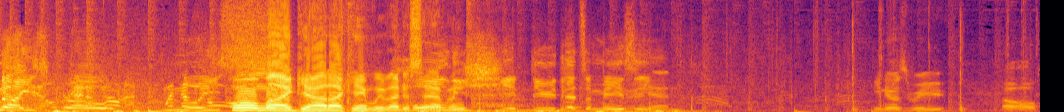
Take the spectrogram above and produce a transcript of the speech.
Nice, bro. Nice. Oh my god, I can't believe that just Holy happened. shit, dude, that's amazing. He knows where you. Uh oh.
